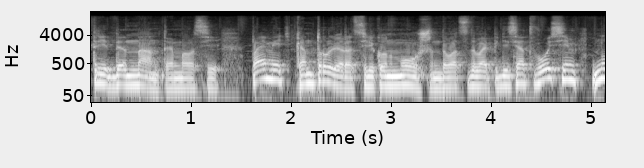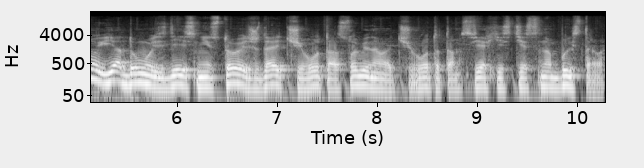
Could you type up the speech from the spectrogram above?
3D NAND MLC память, контроллер от Silicon Motion 2258. Ну и я думаю, здесь не стоит ждать чего-то особенного, чего-то там сверхъестественно быстрого.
